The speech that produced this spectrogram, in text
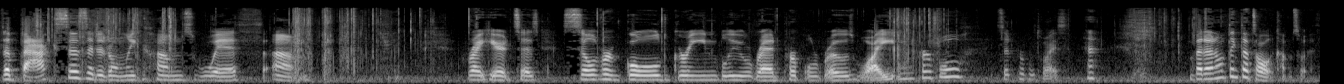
the back says that it only comes with... Um, right here it says silver, gold, green, blue, red, purple, rose, white, and purple. It said purple twice. but I don't think that's all it comes with.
